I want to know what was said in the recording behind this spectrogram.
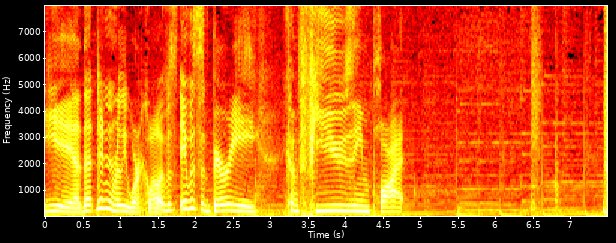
yeah, that didn't really work well. It was it was very confusing plot.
